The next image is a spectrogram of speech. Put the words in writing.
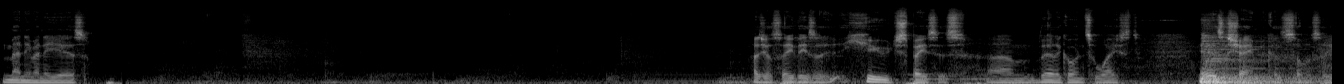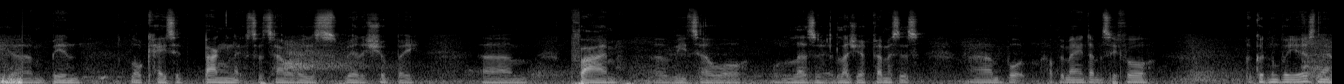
many, many years. As you'll see, these are huge spaces, um, really going to waste. It is a shame because obviously um, being located bang next to the tower, these really should be um, prime uh, retail or, or leisure, leisure premises, um, but have remained empty for a good number of years now.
